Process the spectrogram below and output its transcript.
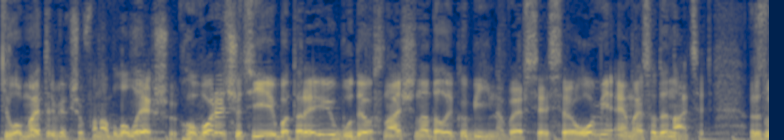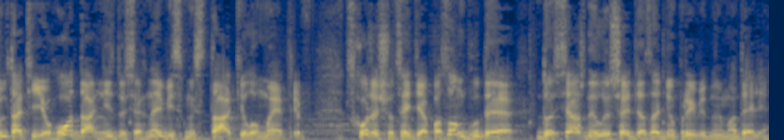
кілометрів, якщо б вона була легшою? Говорять, що цією батареєю буде оснащена далекобійна версія Xiaomi MS11. В результаті його дальність досягне 800 кілометрів. Схоже, що цей діапазон буде досяжний лише для задньопривідної моделі.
